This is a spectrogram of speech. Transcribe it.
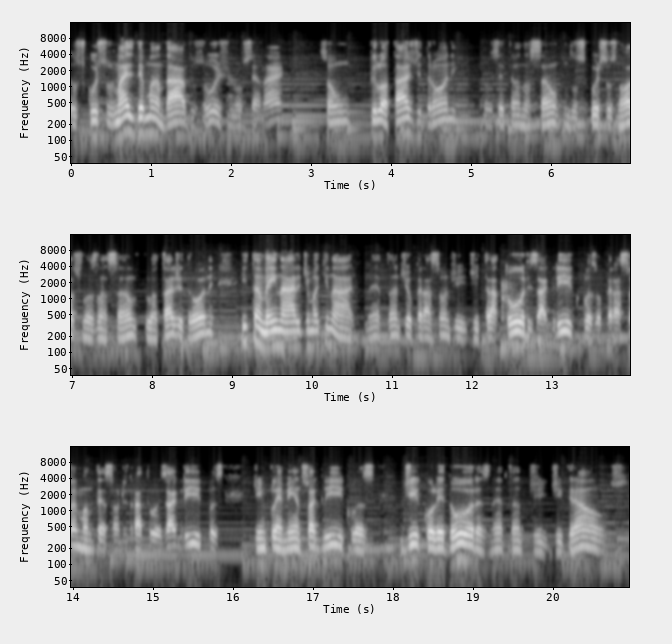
os cursos mais demandados hoje no Senar são pilotagem de drone, para você ter uma noção dos cursos novos que nós lançamos, pilotagem de drone, e também na área de maquinário, né, tanto de operação de, de tratores agrícolas, operação e manutenção de tratores agrícolas, de implementos agrícolas, de colhedoras, né, tanto de, de grãos,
